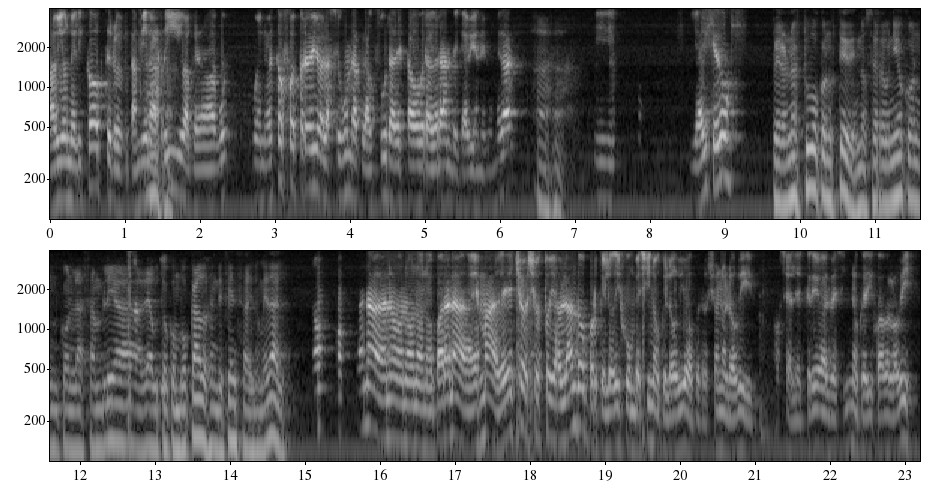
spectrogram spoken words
había un helicóptero también arriba que daba vueltas. Bueno, esto fue previo a la segunda clausura de esta obra grande que había en el humedal. Ajá y, ahí quedó. Pero no estuvo con ustedes, no se reunió con, la asamblea de autoconvocados en defensa del humedal. No, para nada, no, no, no, no, para nada. Es más, de hecho yo estoy hablando porque lo dijo un vecino que lo vio, pero yo no lo vi. O sea, le creo al vecino que dijo haberlo visto.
